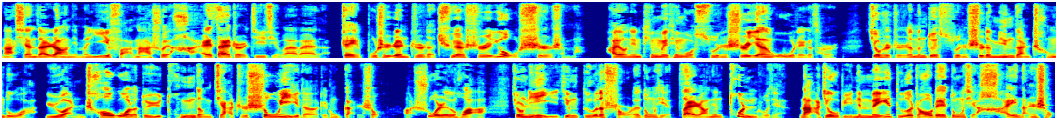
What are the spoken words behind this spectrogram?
那现在让你们依法纳税，还在这儿唧唧歪歪的，这不是认知的缺失又是什么？还有，您听没听过“损失厌恶”这个词儿？就是指人们对损失的敏感程度啊，远超过了对于同等价值收益的这种感受啊。说人话啊，就是您已经得到手的东西，再让您吞出去，那就比您没得着这东西还难受。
